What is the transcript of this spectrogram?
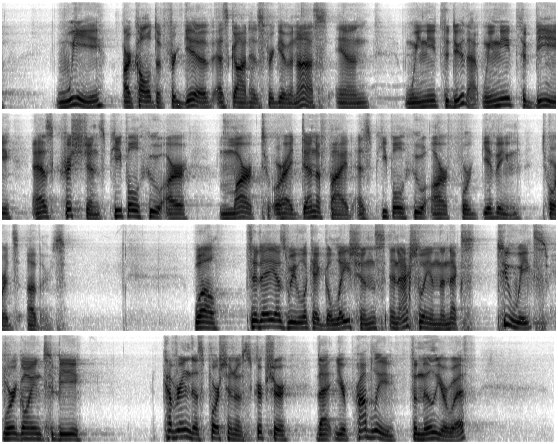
we are called to forgive as God has forgiven us, and we need to do that. We need to be, as Christians, people who are marked or identified as people who are forgiving towards others. Well, today, as we look at Galatians, and actually in the next two weeks, we're going to be covering this portion of scripture that you're probably familiar with.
